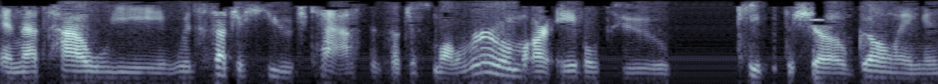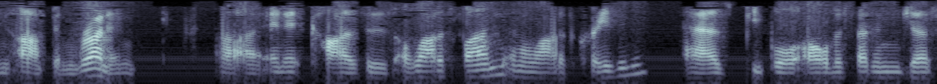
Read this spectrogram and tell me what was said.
And that's how we, with such a huge cast in such a small room, are able to keep the show going and up and running. Uh, and it causes a lot of fun and a lot of craziness as people all of a sudden just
